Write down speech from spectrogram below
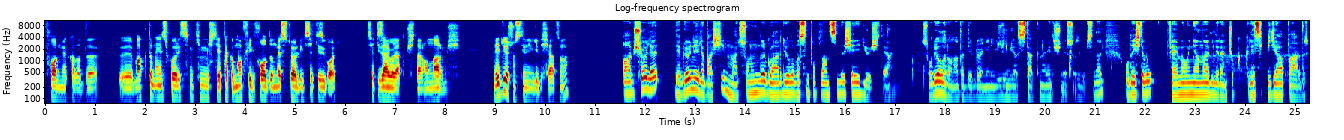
form yakaladı. Ee, baktım en skor ismi kimmiş diye takımın Phil Foden ve Sterling 8 gol. 8'er gol atmışlar onlarmış. Ne diyorsun City'nin gidişatına? Abi şöyle De Bruyne ile başlayayım. Maç sonunda Guardiola basın toplantısında şey diyor işte yani soruyorlar ona da De Bruyne'nin 100. asist hakkında ne düşünüyorsunuz gibisinden. O da işte bu FM oynayanlar bilir yani çok klasik bir cevap vardır.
